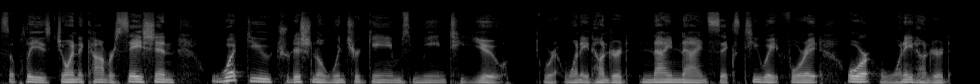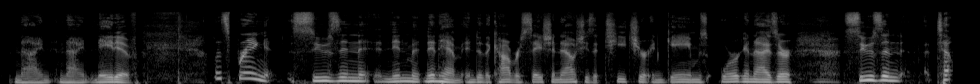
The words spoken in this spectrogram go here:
So please join the conversation. What do traditional winter games mean to you? We're at 1 800 996 2848 or 1 800 99 Native. Let's bring Susan Ninham into the conversation now. She's a teacher and games organizer. Susan, tell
